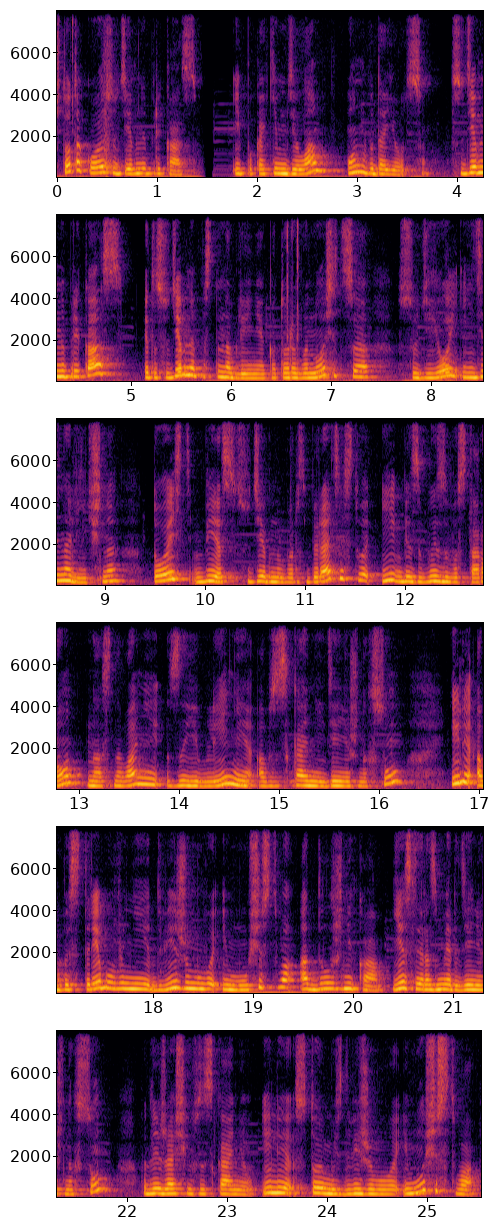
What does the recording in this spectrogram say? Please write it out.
Что такое судебный приказ и по каким делам он выдается? Судебный приказ – это судебное постановление, которое выносится судьей единолично, то есть без судебного разбирательства и без вызова сторон на основании заявления о взыскании денежных сумм или об истребовании движимого имущества от должника, если размер денежных сумм подлежащих взысканию, или стоимость движимого имущества,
